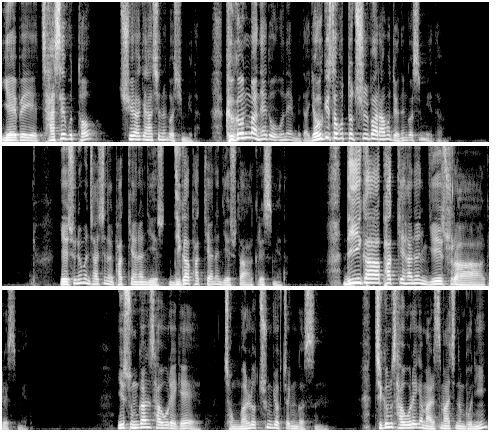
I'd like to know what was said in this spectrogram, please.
예배의 자세부터 취하게 하시는 것입니다. 그것만 해도 은혜입니다. 여기서부터 출발하면 되는 것입니다. 예수님은 자신을 박해하는 예수, 네가 박해하는 예수다 그랬습니다. 네가 박해하는 예수라 그랬습니다. 이 순간 사울에게 정말로 충격적인 것은 지금 사울에게 말씀하시는 분이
